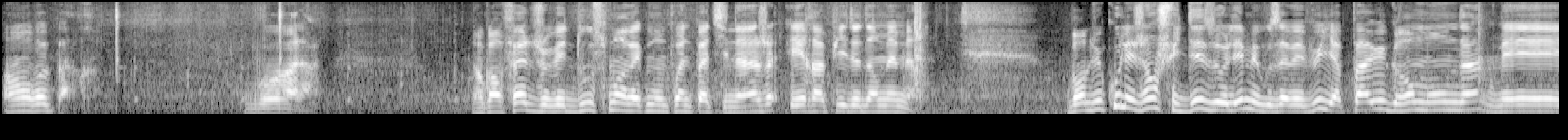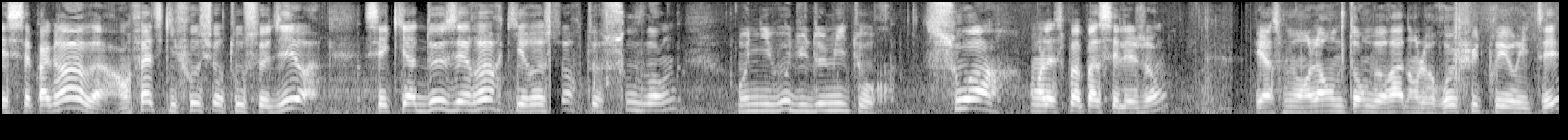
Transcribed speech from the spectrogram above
on repart. Voilà. Donc en fait, je vais doucement avec mon point de patinage et rapide dans mes mains. Bon du coup les gens, je suis désolé, mais vous avez vu, il n'y a pas eu grand monde, mais c'est pas grave. En fait, ce qu'il faut surtout se dire, c'est qu'il y a deux erreurs qui ressortent souvent au niveau du demi-tour. Soit on laisse pas passer les gens, et à ce moment-là, on tombera dans le refus de priorité.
